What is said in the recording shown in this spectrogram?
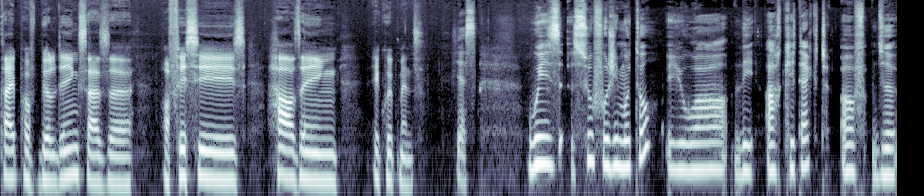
type of buildings as uh, offices, housing, equipment. Yes. With Sou Fujimoto, you are the architect of the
